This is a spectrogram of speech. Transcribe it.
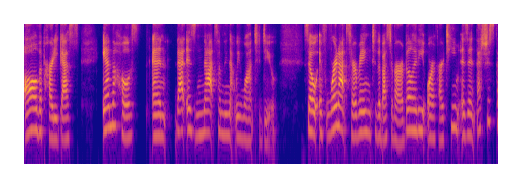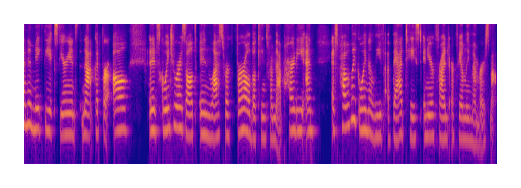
all the party guests and the host. And that is not something that we want to do. So, if we're not serving to the best of our ability, or if our team isn't, that's just going to make the experience not good for all. And it's going to result in less referral bookings from that party. And it's probably going to leave a bad taste in your friend or family member's mouth.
